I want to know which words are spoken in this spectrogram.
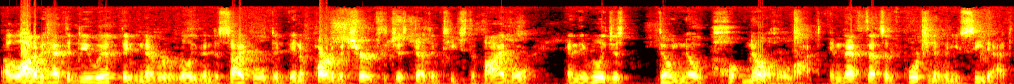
A lot of it had to do with they've never really been discipled. They've been a part of a church that just doesn't teach the Bible, and they really just don't know know a whole lot. And that's that's unfortunate when you see that.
